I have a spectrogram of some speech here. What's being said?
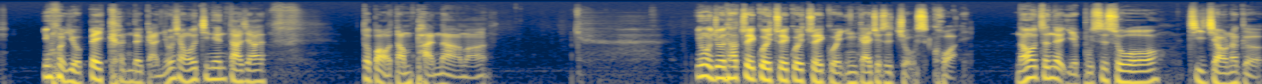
因为有被坑的感觉。我想说，今天大家都把我当潘娜吗？因为我觉得它最贵、最贵、最贵，应该就是九十块。然后真的也不是说计较那个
